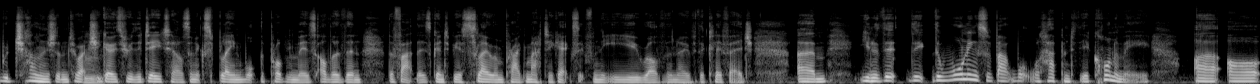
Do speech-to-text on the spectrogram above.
would challenge them to actually go through the details and explain what the problem is, other than the fact that there's going to be a slow and pragmatic exit from the EU rather than over the cliff edge. Um, you know, the, the, the warnings about what will happen to the economy uh, are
